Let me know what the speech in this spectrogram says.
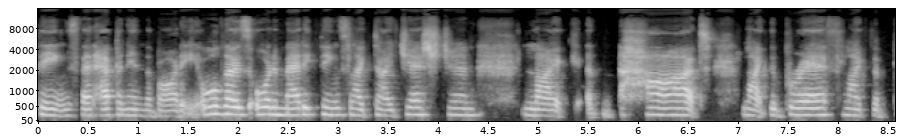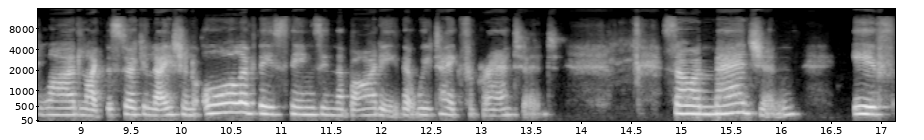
things that happen in the body, all those automatic things like digestion, like heart, like the breath, like the blood, like the circulation, all of these things in the body that we take for granted. So imagine if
